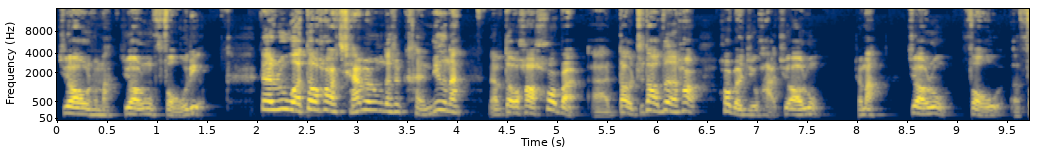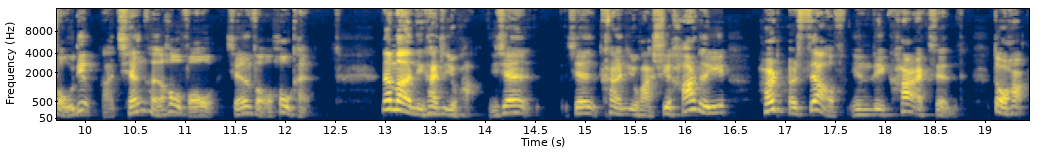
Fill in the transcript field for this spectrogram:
就要用什么？就要用否定。那如果逗号前面用的是肯定呢？那么逗号后边啊，到直到问号后边这句话就要用什么？就要用否否定啊，前肯后否，前否后肯。那么你看这句话，你先先看看这句话，She hardly hurt herself in the car accident。逗号，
